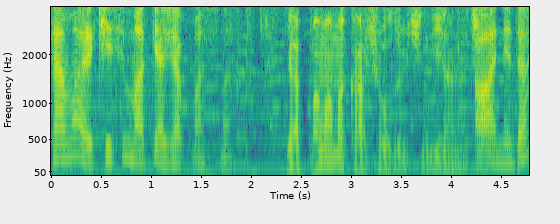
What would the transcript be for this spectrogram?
sen var ya kesin makyaj yapmazsın ha. Yapmam ama karşı olduğum için değil anacığım. Aa neden?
